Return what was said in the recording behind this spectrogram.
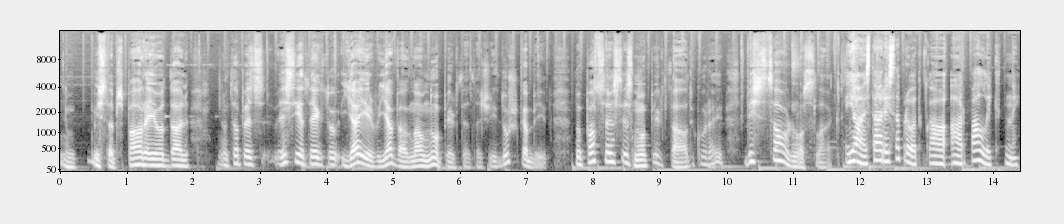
um, istabas pārējo daļu. Un tāpēc es ieteiktu, ja, ir, ja vēl nav nopirkta šī duša kabīne, nu, censties nopirkt tādu, kurai ir viss caur noslēgts. Jā, es tā arī saprotu, kā ar paliktni.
